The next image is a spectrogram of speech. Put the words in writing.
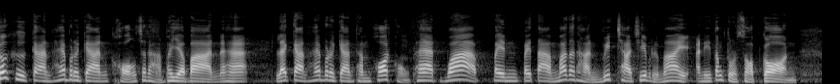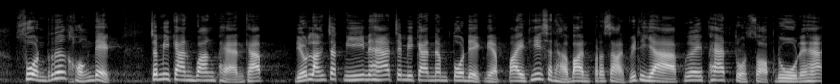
ก็คือการให้บริการของสถานพยาบาลนะฮะและการให้บริการทำคลอดของแพทย์ว่าเป็นไปตามมาตรฐานวิชาชีพหรือไม่ อันนี้ต้องตรวจสอบก่อน ส่วนเรื่องของเด็กจะมีการวางแผนครับ เดี๋ยวหลังจากนี้นะฮะจะมีการนำตัวเด็กเนี่ยไปที่สถาบันประสาทวิทยาเพื่อให้แพทย์ตรวจสอบดูนะฮะ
